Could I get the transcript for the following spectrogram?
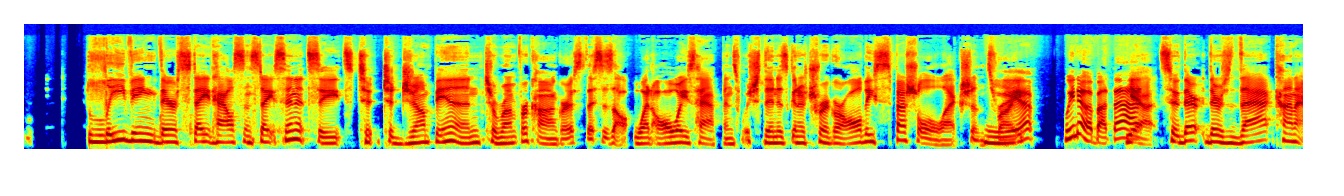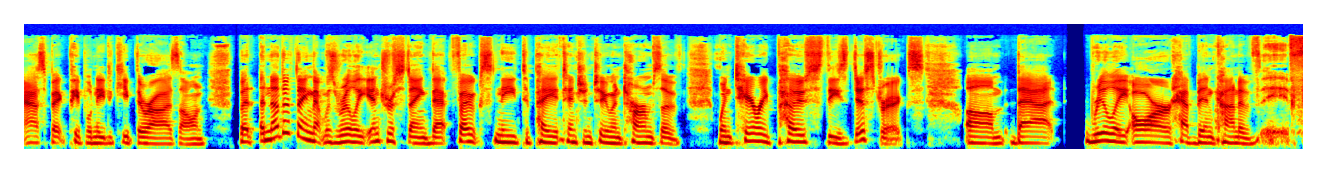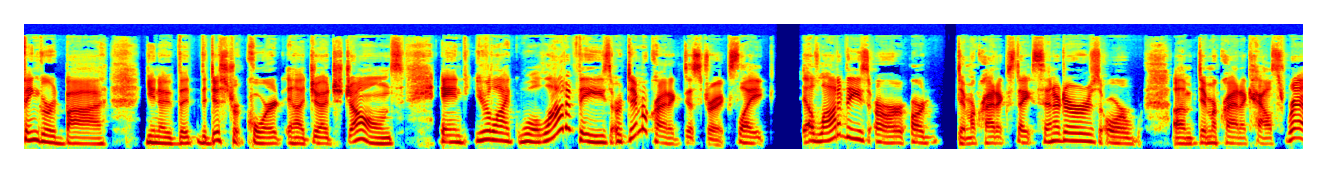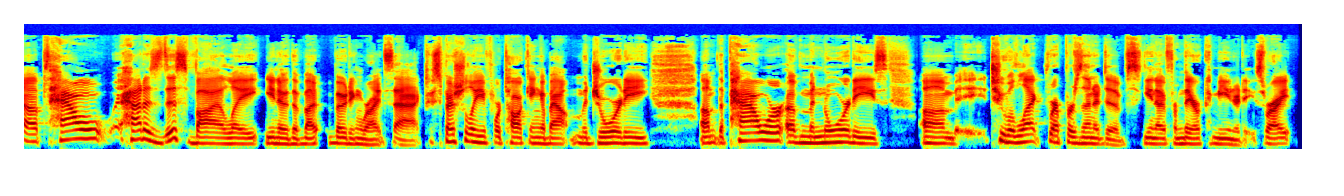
leaving their state house and state senate seats to, to jump in to run for congress. This is what always happens which then is going to trigger all these special elections right? Yep, we know about that. yeah so there there's that kind of aspect people need to keep their eyes on but another thing that was really interesting that folks need to pay attention to in terms of when teri posts these districts um, that really are have been kind of eh, fingered by you know the the district court uh, judge jones and you're like well a lot of these are democratic districts like a lot of these are are democratic state senators or um, democratic house reps. How how does this violate you know the Vo- voting rights act especially if we're talking about majority um, the power of minorities um, to elect representatives you know from their communities right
